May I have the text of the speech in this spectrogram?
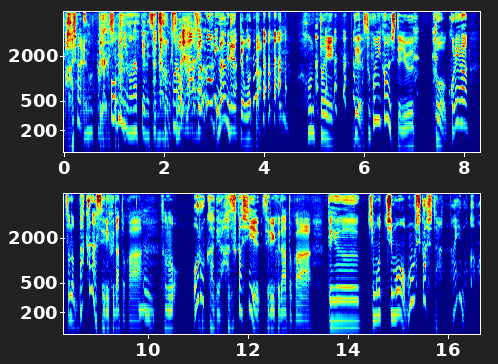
バカじゃないの？っていう。帯にもなってるんですよね。そそうなんでって思った。本当に。でそこに関して言うとこれがそのバカなセリフだとか、うん。その愚かで恥ずかしいセリフだとかっていう気持ちももしかしたらないのかも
